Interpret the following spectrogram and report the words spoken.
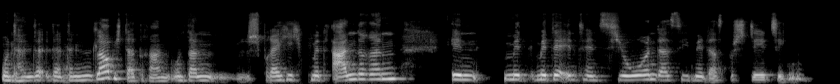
Und dann, dann, dann glaube ich daran. Und dann spreche ich mit anderen in, mit, mit der Intention, dass sie mir das bestätigen.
